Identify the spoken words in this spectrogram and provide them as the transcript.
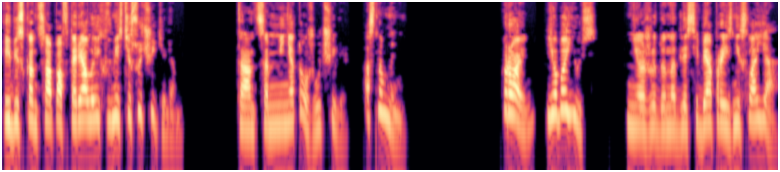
и без конца повторяла их вместе с учителем. Танцам меня тоже учили, основным. «Райн, я боюсь», — неожиданно для себя произнесла я.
